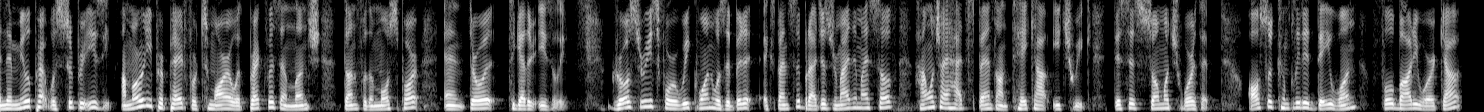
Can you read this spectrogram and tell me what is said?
And the meal prep was super easy. I'm already prepared for tomorrow with breakfast and lunch done for the most part and throw it together easily. Groceries for week one was a bit expensive, but I just reminded myself how much I had spent on takeout each week. This is so much worth it. Also completed day one full body workout,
